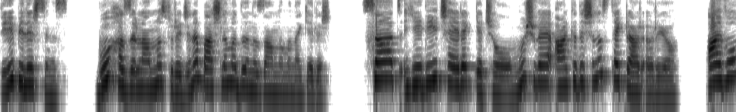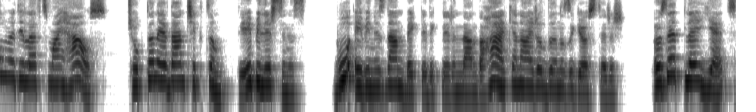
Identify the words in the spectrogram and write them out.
diyebilirsiniz. Bu hazırlanma sürecine başlamadığınız anlamına gelir. Saat 7'yi çeyrek geç olmuş ve arkadaşınız tekrar arıyor. I've already left my house. Çoktan evden çıktım diyebilirsiniz. Bu evinizden beklediklerinden daha erken ayrıldığınızı gösterir. Özetle yet,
